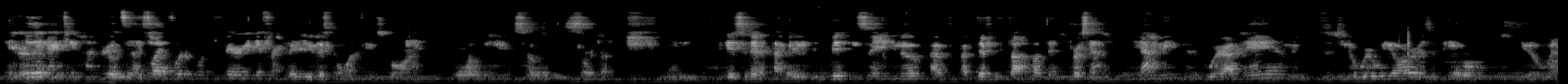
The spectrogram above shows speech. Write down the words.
The early 1900s, his life would have looked very different. Very different when he was born. So it's sort of. And I guess that I can admit and say, you know, I've, I've definitely thought about that personally. You know what I mean? Where I am and you know where we are as a people. You know, when,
